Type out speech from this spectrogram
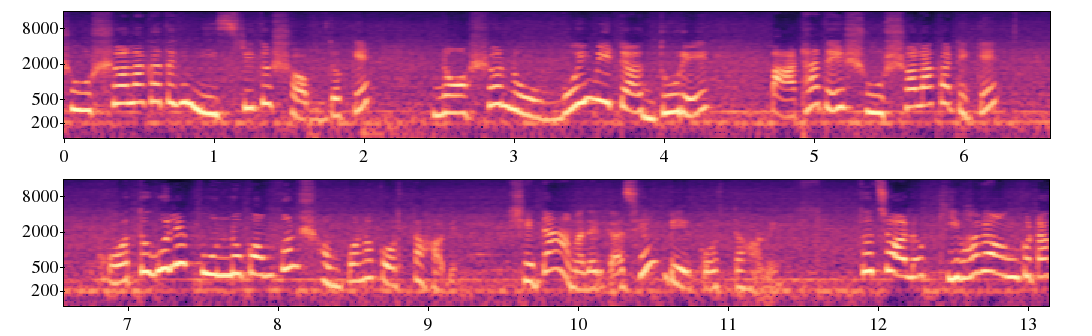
শীর্ষ এলাকা থেকে মিশ্রিত শব্দকে নশো নব্বই মিটার দূরে পাঠাতে শীর্ষ এলাকাটিকে কতগুলি পূর্ণকম্পন সম্পন্ন করতে হবে, সেটা আমাদের কাছে বের করতে হবে। তো চলো, কীভাবে অঙ্কটা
